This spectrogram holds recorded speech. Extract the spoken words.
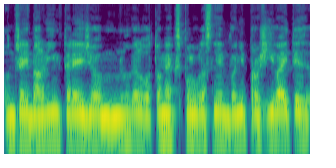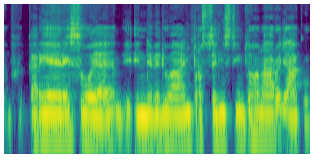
Ondřej Balvín, který že mluvil o tom, jak spolu vlastně oni prožívají ty kariéry svoje, individuální prostřednictvím toho nároďáku.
